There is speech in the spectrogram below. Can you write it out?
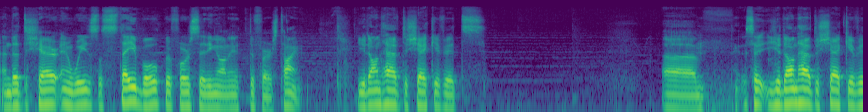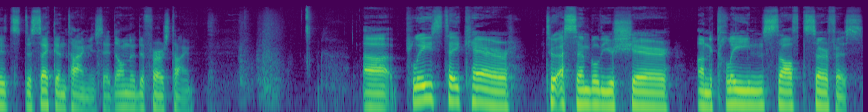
and that the share and wheels are stable before sitting on it the first time. You don't have to check if it's um, so you don't have to check if it's the second time you said only the first time. Uh, please take care to assemble your share on a clean, soft surface.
